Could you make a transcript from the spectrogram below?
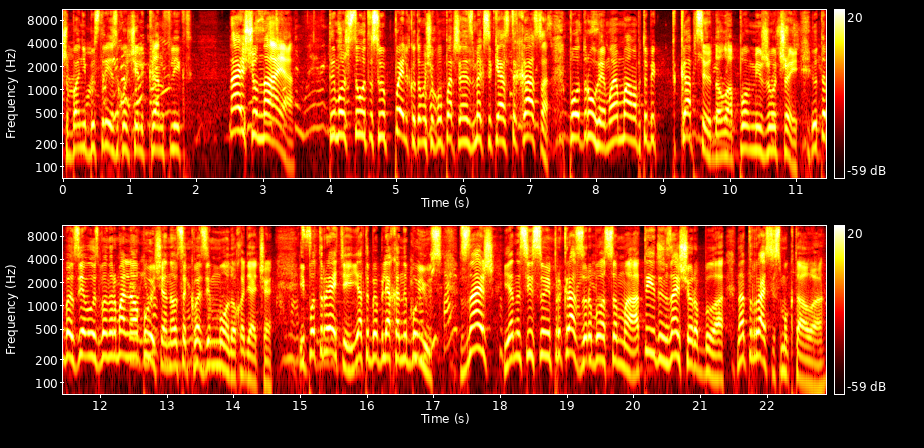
Чтобы они быстрее закончили конфликт. А еще Ная! Ти можеш селити свою пельку, тому що, по-перше, не з Мексики, а з Техаса. По-друге, моя мама б тобі капцію дала поміж очей. І у тебе з'явилось би нормальне обличчя, а не оце квазімодо ходяче. І по-третє, я тебе, бляха, не боюсь. Знаєш, я на цій своїй прикрас заробила сама, а ти не знаєш, що робила? На трасі смоктала.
